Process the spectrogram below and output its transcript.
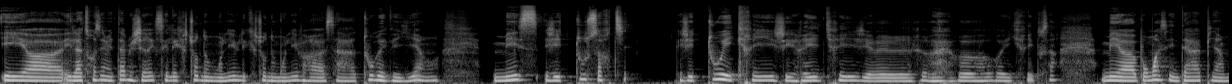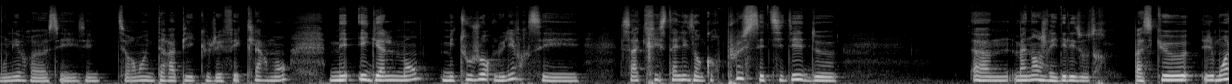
Et, euh, et, la troisième étape, je dirais que c'est l'écriture de mon livre. L'écriture de mon livre, euh, ça a tout réveillé, hein. mais j'ai tout sorti. J'ai tout écrit, j'ai réécrit, j'ai réécrit, tout ça. Mais euh, pour moi, c'est une thérapie. Hein. Mon livre, c'est vraiment une thérapie que j'ai fait clairement. Mais également, mais toujours, le livre, c'est ça cristallise encore plus cette idée de euh, maintenant, je vais aider les autres. Parce que moi,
